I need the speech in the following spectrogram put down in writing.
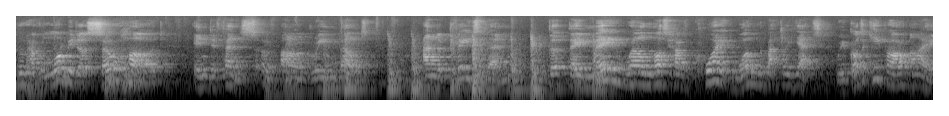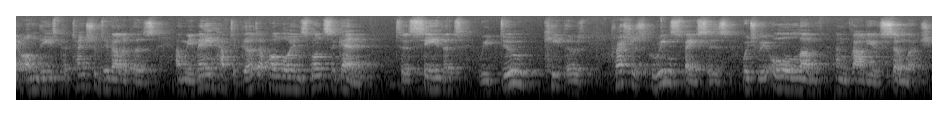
who have lobbied us so hard in defence of our green belt and a plea to them that they may well not have quite won the battle yet. We've got to keep our eye on these potential developers and we may have to gird up our loins once again to see that we do keep those precious green spaces which we all love and value so much.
